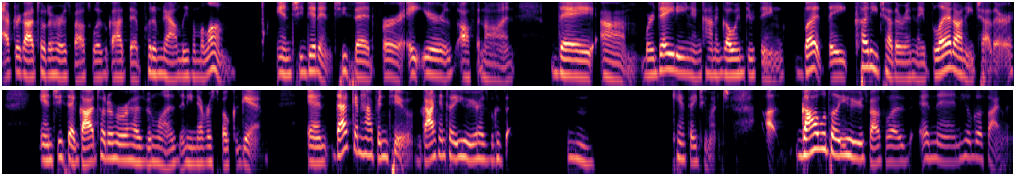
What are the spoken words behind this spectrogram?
After God told her her spouse was, God said, put him down, leave him alone. And she didn't. She said for eight years off and on, they um, were dating and kind of going through things, but they cut each other and they bled on each other. And she said God told her who her husband was and he never spoke again. And that can happen too. God can tell you who your husband because mm, can't say too much. Uh, God will tell you who your spouse was and then he'll go silent.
